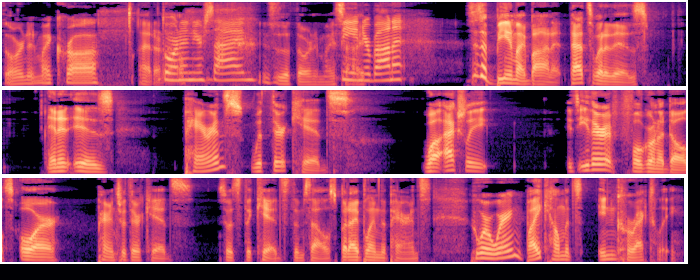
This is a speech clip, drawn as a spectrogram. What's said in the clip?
Thorn in my craw. I don't know. Thorn know. in your side, This is a thorn in my bee side. Bee in your bonnet. this is a bee in my bonnet. That's what it is. And it is parents with their kids. Well, actually, it's either full grown adults or parents with their kids. So it's the kids themselves, but I blame the parents who are wearing bike helmets incorrectly.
